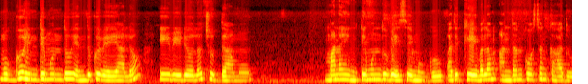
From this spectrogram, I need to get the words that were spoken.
ముగ్గు ఇంటి ముందు ఎందుకు వేయాలో ఈ వీడియోలో చూద్దాము. మన ఇంటి ముందు వేసే ముగ్గు అది కేవలం అందం కోసం కాదు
